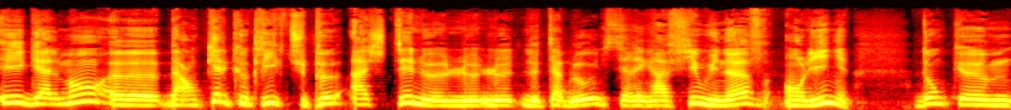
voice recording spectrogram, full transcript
Et également, euh, bah, en quelques clics, tu peux acheter le, le, le, tableau, une sérigraphie ou une œuvre en ligne. Donc euh,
